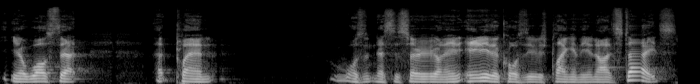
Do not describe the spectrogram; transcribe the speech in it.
you know, whilst that that plan wasn't necessary on any, any of the courses he was playing in the United States,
